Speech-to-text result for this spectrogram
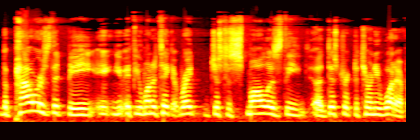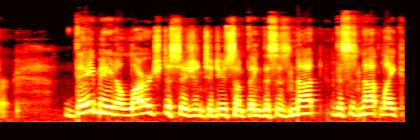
the powers that be, if you want to take it right, just as small as the uh, district attorney, whatever, they made a large decision to do something. This is not this is not like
